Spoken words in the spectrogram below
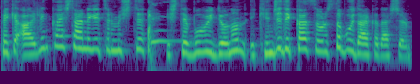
Peki Aylin kaç tane getirmişti? İşte bu videonun ikinci dikkat sorusu da buydu arkadaşlarım.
